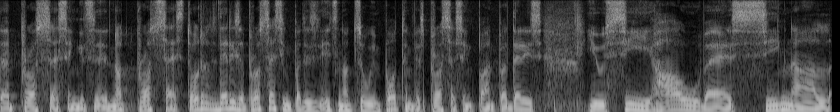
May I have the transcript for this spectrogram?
uh, processing it's not processed. Or there is a processing but it's, it's not so important this processing part but there is you see how the signal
